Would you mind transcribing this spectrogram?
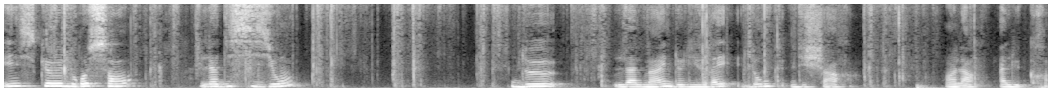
est-ce qu'il ressent la décision de l'Allemagne de livrer donc des chars? Voilà, à Lucre.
